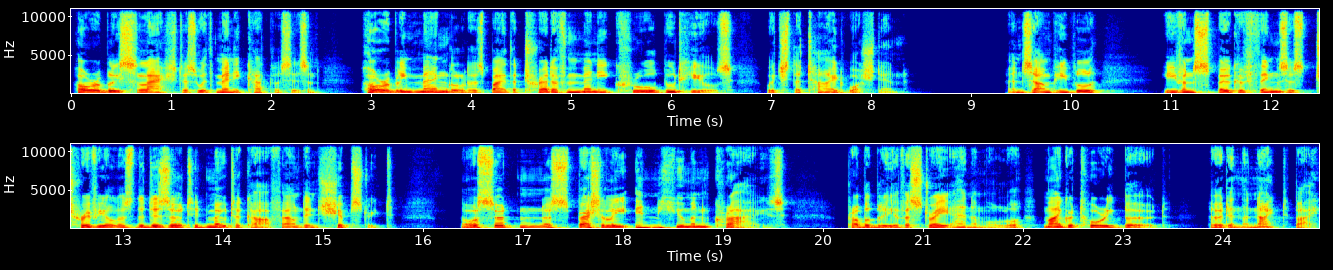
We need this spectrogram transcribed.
horribly slashed as with many cutlasses, and horribly mangled as by the tread of many cruel boot heels which the tide washed in. And some people even spoke of things as trivial as the deserted motor car found in Ship Street or certain especially inhuman cries, probably of a stray animal or migratory bird, heard in the night by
